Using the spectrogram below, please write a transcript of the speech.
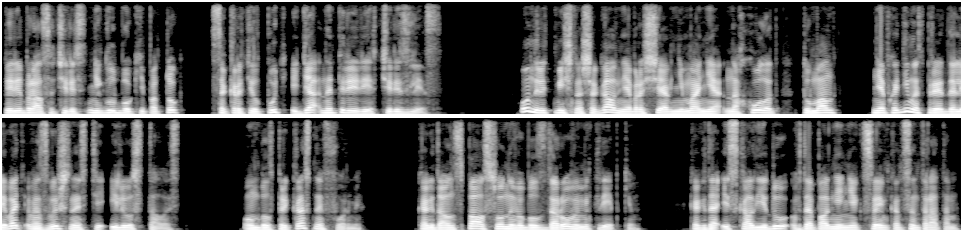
перебрался через неглубокий поток, сократил путь, идя на перерез через лес. Он ритмично шагал, не обращая внимания на холод, туман, необходимость преодолевать возвышенности или усталость. Он был в прекрасной форме. Когда он спал, сон его был здоровым и крепким. Когда искал еду в дополнение к своим концентратам,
